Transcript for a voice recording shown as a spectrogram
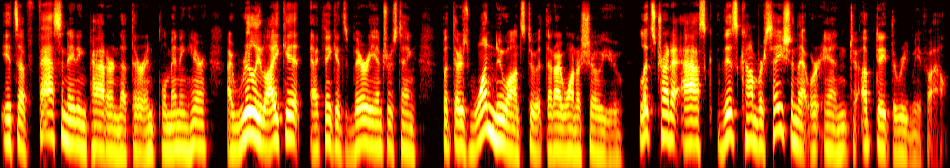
It's a fascinating pattern that they're implementing here. I really like it. I think it's very interesting, but there's one nuance to it that I want to show you. Let's try to ask this conversation that we're in to update the README file.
